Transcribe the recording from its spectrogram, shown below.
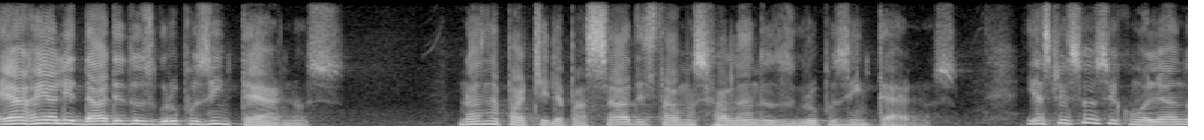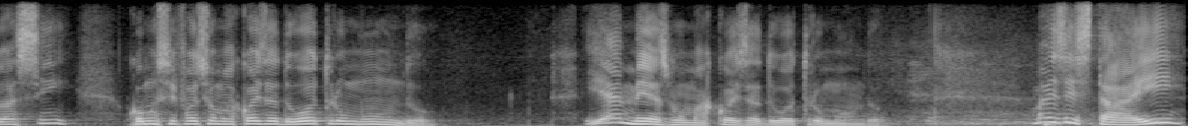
é a realidade dos grupos internos. Nós, na partilha passada, estávamos falando dos grupos internos. E as pessoas ficam olhando assim, como se fosse uma coisa do outro mundo. E é mesmo uma coisa do outro mundo. Mas está aí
